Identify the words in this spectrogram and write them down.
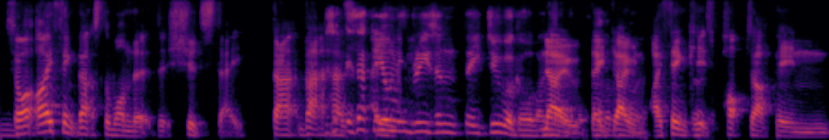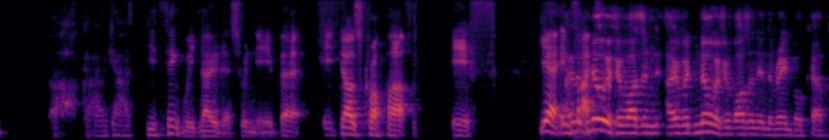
Mm. So I, I think that's the one that that should stay. That that Is has that, is that the a- only reason they do a goal line? no, they don't. I think No. it's popped up in. Oh God, God, you'd think we'd know this, wouldn't you? But it does crop up if, yeah. In I fact, would know if it wasn't. I would know if it wasn't in the Rainbow Cup.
